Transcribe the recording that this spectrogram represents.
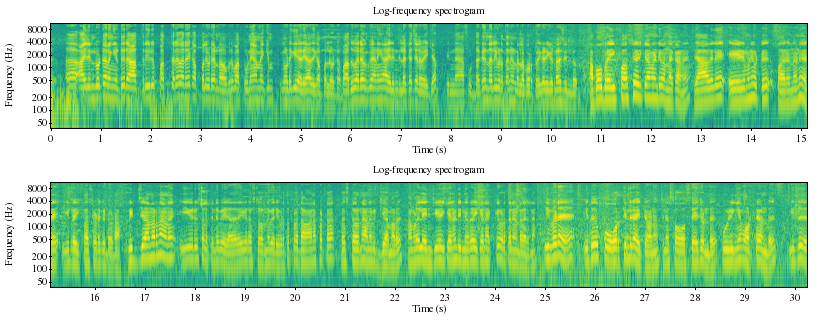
ഐലൻഡിലോട്ട് ഇറങ്ങിയിട്ട് രാത്രി ഒരു പത്തര വരെ കപ്പൽ ഇവിടെ ഉണ്ടാവും. അപ്പോൾ ഒരു പത്ത് മണിയാകുമ്പോഴേക്കും ഇങ്ങോട്ട് കയറിയാൽ മതി കപ്പലിലോട്ട്. അപ്പോൾ അതുവരെ നമുക്ക് വേണമെങ്കിൽ ഐലൻഡിലൊക്കെ ചിലവഴിക്കാം. പിന്നെ ഫുഡൊക്കെ എന്തായാലും ഇവിടെ തന്നെ ഉണ്ടല്ലോ. പുറത്ത് പോയി കഴിക്കേണ്ട ആവശ്യമില്ലല്ലോ. അപ്പോൾ ബ്രേക്ക്ഫാസ്റ്റ് കഴിക്കാൻ വേണ്ടി വന്നേക്കാണ്. രാവിലെ ഏഴ് മണി തൊട്ട് പതിനൊന്ന് മണി വരെ ഈ ബ്രേക്ക്ഫാസ്റ്റ് ഇവിടെ കിട്ടും കേട്ടോ. വിഡ്ജാമർ എന്നാണ് ഈ ഒരു സ്ഥലത്തിന്റെ പേര്. അതായത് ഈ റെസ്റ്റോറന്റ് പേര്. ഇവിടുത്തെ പ്രധാനപ്പെട്ട റെസ്റ്റോറന്റാണ് ആണ് വിഡ്ജാമർ നമ്മൾ ലഞ്ച് കഴിക്കാനും ഡിന്നർ കഴിക്കാനും ഒക്കെ ഇവിടെ തന്നെ ഉണ്ടായിരുന്നത് ഇവിടെ ഇത് പോർക്കിന്റെ ഒരു ഐറ്റമാണ് പിന്നെ സോസേജ് ഉണ്ട് പുഴുങ്ങിയ മുട്ടയുണ്ട്. ഇത്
